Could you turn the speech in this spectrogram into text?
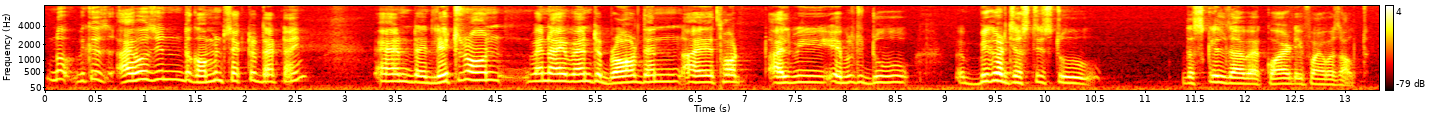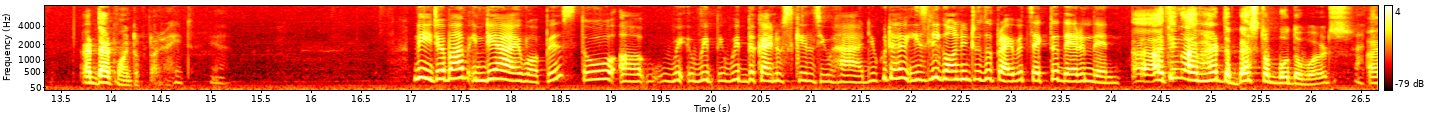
No, because I was in the government sector that time, and uh, later on when I went abroad, then I thought I'll be able to do bigger justice to the skills I've acquired if I was out at that point of time. Right. Yeah. नहीं जब आप इंडिया आए वापस तो with with the kind of skills you had you could have easily gone into the private sector there and then uh, I think I've had the best of both the worlds I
